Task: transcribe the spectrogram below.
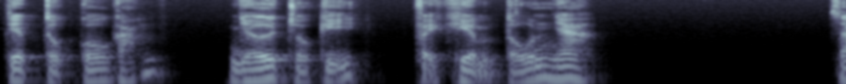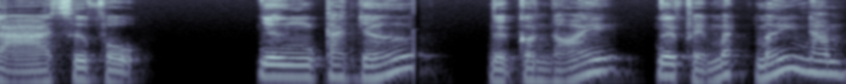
tiếp tục cố gắng, nhớ cho kỹ, phải khiêm tốn nha. Dạ sư phụ, nhưng ta nhớ, người còn nói người phải mất mấy năm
